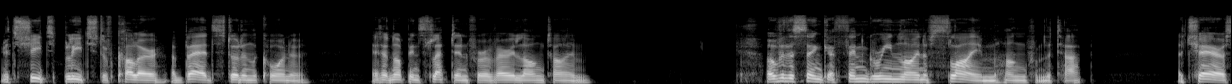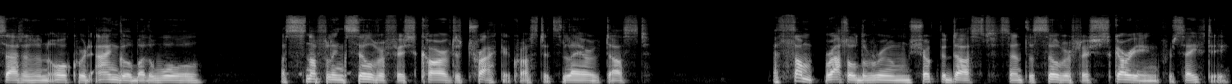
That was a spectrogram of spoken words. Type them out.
Its sheets bleached of colour, a bed stood in the corner. It had not been slept in for a very long time. Over the sink, a thin green line of slime hung from the tap. A chair sat at an awkward angle by the wall. A snuffling silverfish carved a track across its layer of dust. A thump rattled the room, shook the dust, sent the silverfish scurrying for safety.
